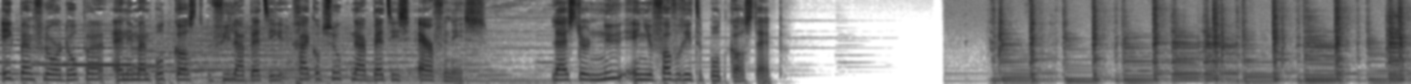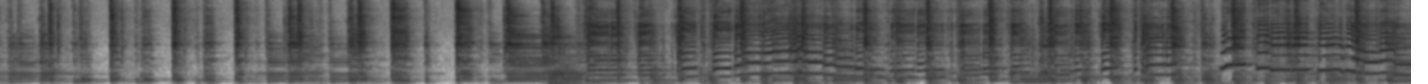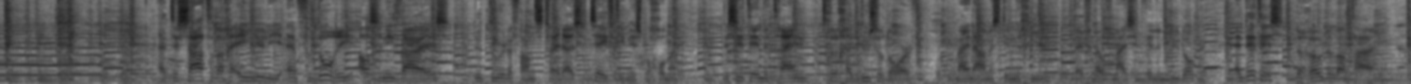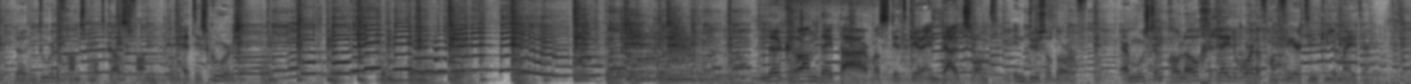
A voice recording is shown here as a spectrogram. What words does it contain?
Ik ben Floor Doppen en in mijn podcast Villa Betty ga ik op zoek naar Betty's erfenis. Luister nu in je favoriete podcast-app. Is zaterdag 1 juli en verdorie, als het niet waar is, de Tour de France 2017 is begonnen. We zitten in de trein terug uit Düsseldorf. Mijn naam is Tim de Gier, tegenover mij zit Willem Dudok. En dit is De Rode Lantaarn, de Tour de France podcast van Het is Koers. Le Grand Départ was dit keer in Duitsland, in Düsseldorf. Er moest een proloog gereden worden van 14 kilometer.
